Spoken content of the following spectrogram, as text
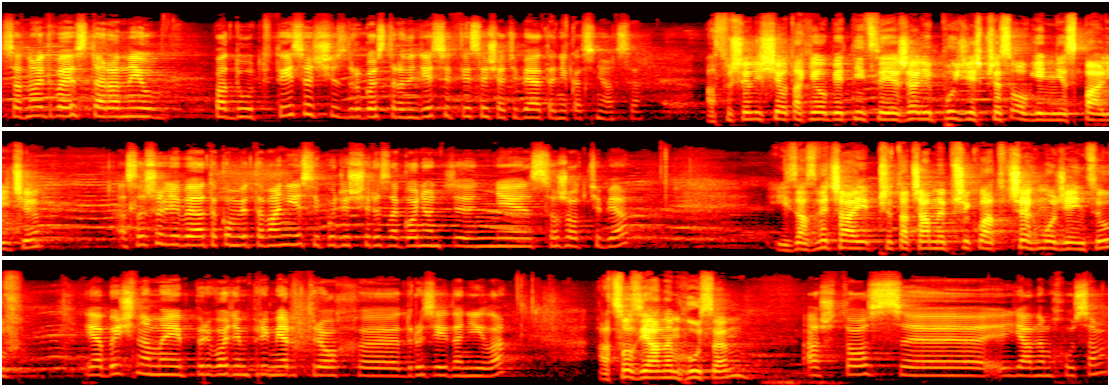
С одной твоей стороны падут тысячи, с другой стороны 10 тысяч, а тебя это не коснется. A słyszeliście o takiej obietnicy, jeżeli pójdziesz przez ogień, nie spali Cię? А слышали вы о таком обетовании, если будешь через огонь, он те- не сожжет тебя? I zazwyczaj przytaczamy przykład trzech młodzieńców. И обычно мы приводим пример трех э, друзей Даниила. A co z Janem Husem? А что с э, Яном Хусом?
